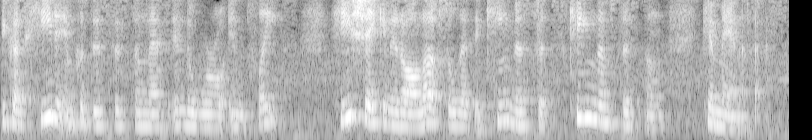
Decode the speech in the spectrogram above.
because he didn't put this system that's in the world in place. He's shaking it all up so that the kingdom, kingdom system can manifest.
